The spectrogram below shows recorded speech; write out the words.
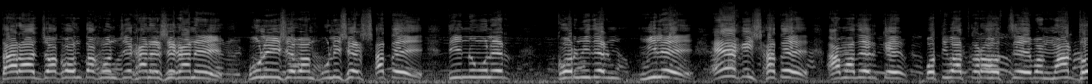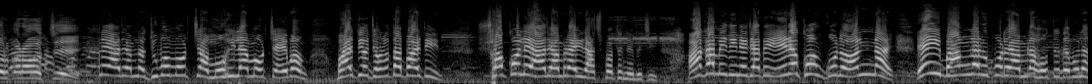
তারা যখন তখন যেখানে সেখানে পুলিশ এবং পুলিশের সাথে তৃণমূলের কর্মীদের মিলে একই সাথে আমাদেরকে প্রতিবাদ করা হচ্ছে এবং মারধর করা হচ্ছে। আজ আমরা যুব মোর্চা মহিলা মোর্চা এবং ভারতীয় জনতা পার্টির সকলে আজ আমরা এই রাজপথে নেমেছি। আগামী দিনে যাতে এরকম কোনো অন্যায় এই বাংলার উপরে আমরা হতে দেব না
